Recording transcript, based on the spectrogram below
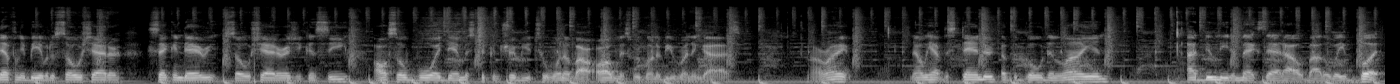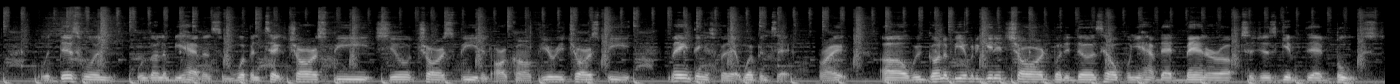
definitely be able to soul shatter. Secondary soul shatter as you can see. Also void damage to contribute to one of our augments we're going to be running guys. All right now we have the standard of the golden lion. I do need to max that out by the way but with this one, we're going to be having some Weapon Tech charge speed, Shield charge speed, and Archon Fury charge speed. Main thing is for that Weapon Tech, right? Uh, we're going to be able to get it charged, but it does help when you have that banner up to just give that boost,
